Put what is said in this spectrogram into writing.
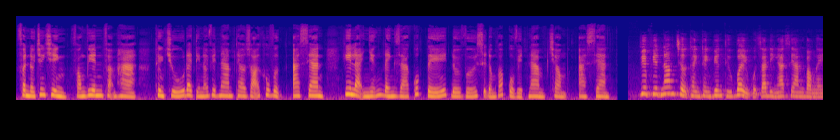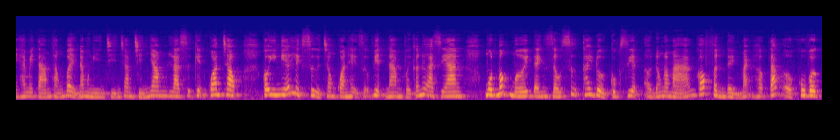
Phần đầu chương trình, phóng viên Phạm Hà, thường trú Đài Tiếng Nói Việt Nam theo dõi khu vực ASEAN, ghi lại những đánh giá quốc tế đối với sự đóng góp của Việt Nam trong ASEAN. Việc Việt Nam trở thành thành viên thứ 7 của gia đình ASEAN vào ngày 28 tháng 7 năm 1995 là sự kiện quan trọng, có ý nghĩa lịch sử trong quan hệ giữa Việt Nam với các nước ASEAN, một mốc mới đánh dấu sự thay đổi cục diện ở Đông Nam Á, góp phần đẩy mạnh hợp tác ở khu vực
